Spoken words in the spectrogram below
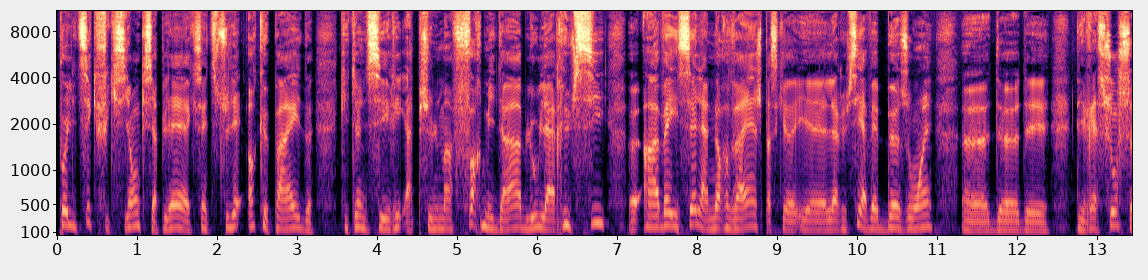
politique fiction qui s'appelait, qui s'intitulait Occupied, qui était une série absolument formidable où la Russie euh, envahissait la Norvège parce que euh, la Russie avait besoin de, de, des ressources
